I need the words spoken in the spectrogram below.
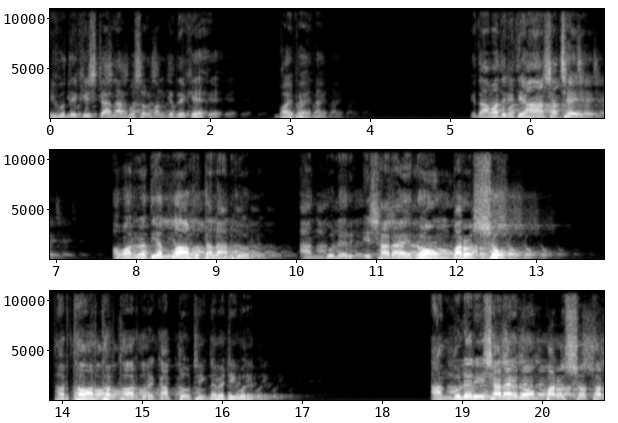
ইহুদি খ্রিস্টান আর মুসলমানকে দেখে ভয় পায় না। কিন্তু আমাদের ইতিহাস আছে। অমর রাদি আল্লাহ তালানহুর আঙ্গুলের ইশারায় রোম পারস্য। থর থর থর থর করে কাঁপতো ঠিক না ঠিক বলে। আঙ্গুলের ইশারায় রোম পারস্য থর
